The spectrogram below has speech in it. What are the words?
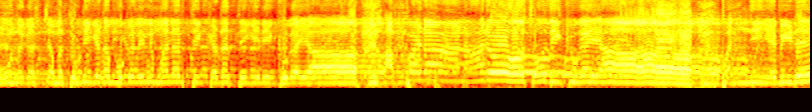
മൂന്ന് കഷ്ടമ തുടിയുടെ മുകളിൽ മലർത്തി കിടത്തിയിരിക്കുകയാ. അപ്പോഴാണ് ആരോ ചോദിക്കുകയാ പഞ്ഞി എവിടെ?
